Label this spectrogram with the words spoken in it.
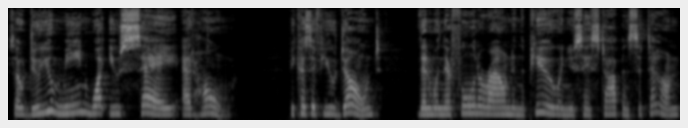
So, do you mean what you say at home? Because if you don't, then when they're fooling around in the pew and you say stop and sit down,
